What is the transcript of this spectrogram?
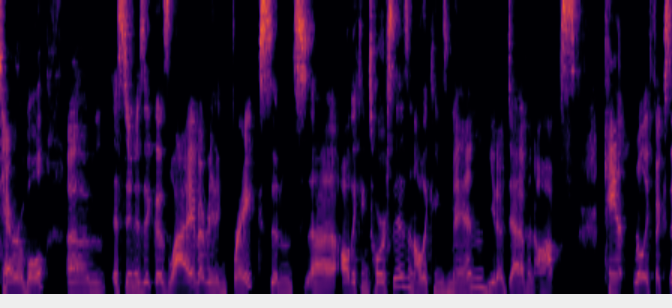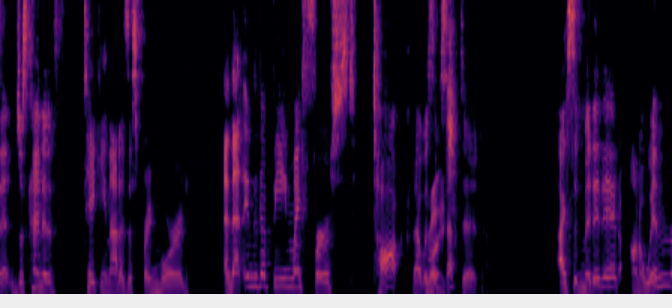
terrible. Um, as soon as it goes live, everything breaks and uh, all the king's horses and all the king's men, you know, dev and ops can't really fix it. Just kind of taking that as a springboard. And that ended up being my first talk that was right. accepted. I submitted it on a whim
